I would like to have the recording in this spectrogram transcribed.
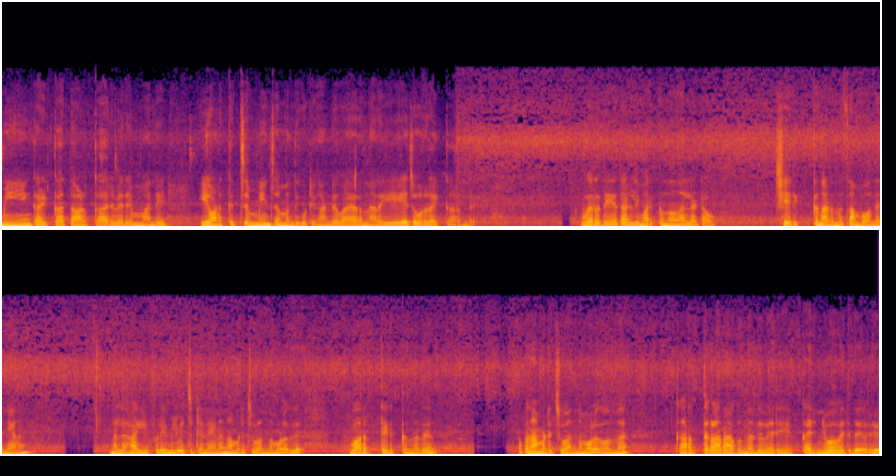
മീൻ കഴിക്കാത്ത ആൾക്കാർ വരെ ഉമ്മാന്റെ ഈ ഉണക്കച്ചെമ്മീൻ ചമ്മന്തി കൂട്ടിക്കാണ്ട് വയറ് നിറയെ ചോറ് കഴിക്കാറുണ്ട്. വെറുതെ തള്ളി മറിക്കുന്നതല്ല കേട്ടോ ശരിക്കും നടന്ന സംഭവം തന്നെയാണ്. നല്ല ഹൈ ഫ്ലെയിമിൽ വെച്ചിട്ട് തന്നെയാണ് നമ്മുടെ ചുവന്ന മുളക് വറുത്തെടുക്കുന്നത്. അപ്പോൾ നമ്മുടെ ചുവന്ന മുളക് ഒന്ന് കറുത്ത കളറാകുന്നത് വരെ കരിഞ്ഞു പോകരുത് ഒരു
